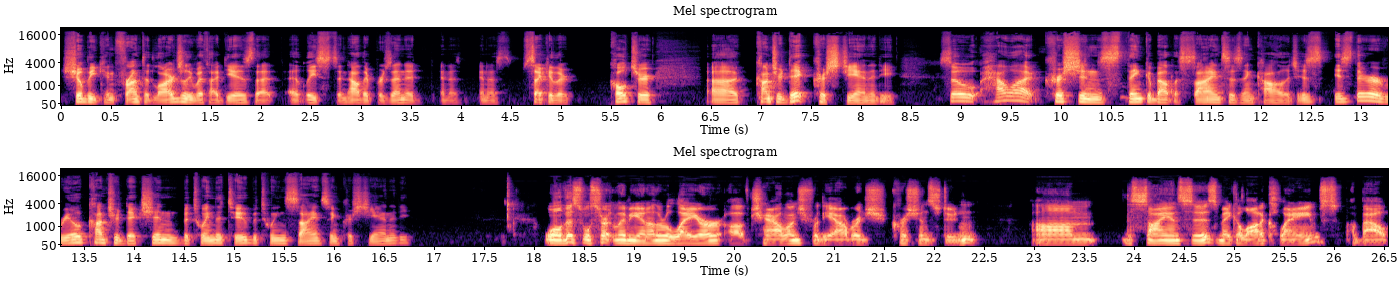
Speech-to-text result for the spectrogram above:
she'll be confronted largely with ideas that, at least in how they're presented in a in a secular culture, uh, contradict Christianity. So, how ought Christians think about the sciences in college? Is is there a real contradiction between the two, between science and Christianity? Well, this will certainly be another layer of challenge for the average Christian student. Um, the sciences make a lot of claims about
